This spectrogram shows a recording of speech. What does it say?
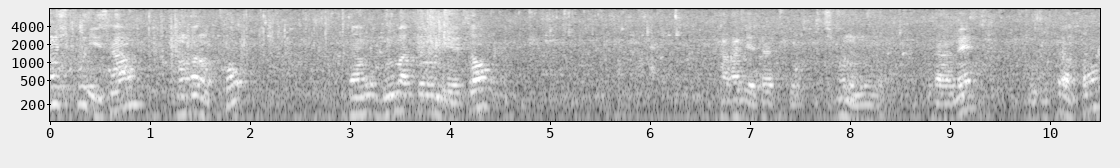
30분 이상 담가놓고 그 다음에 물 맛들을 위해서 바가지에다 집어넣는 거예요. 그 다음에 물을 떠서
